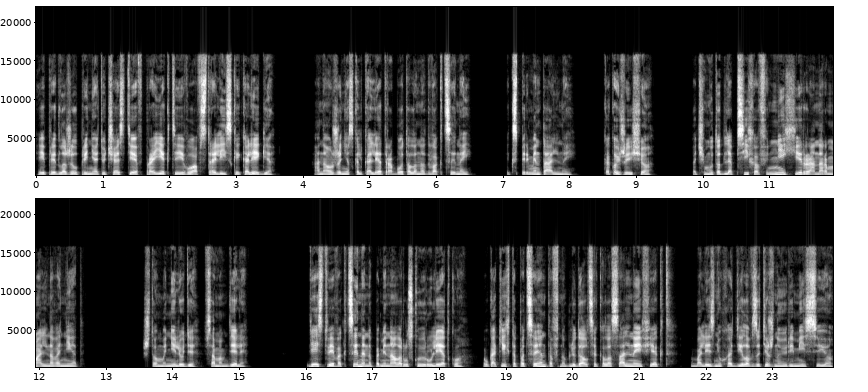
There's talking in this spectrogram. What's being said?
и предложил принять участие в проекте его австралийской коллеги. Она уже несколько лет работала над вакциной. Экспериментальной. Какой же еще? Почему-то для психов ни хера нормального нет. Что мы не люди в самом деле? Действие вакцины напоминало русскую рулетку. У каких-то пациентов наблюдался колоссальный эффект, болезнь уходила в затяжную ремиссию,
